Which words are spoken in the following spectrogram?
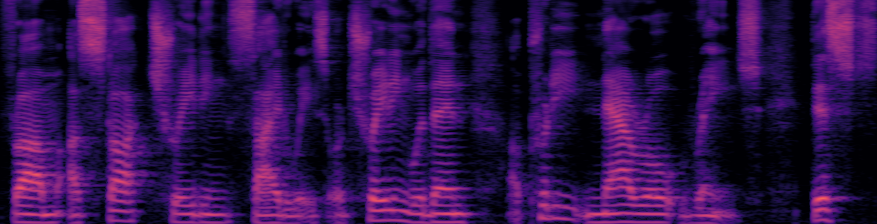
from a stock trading sideways or trading within a pretty narrow range. This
